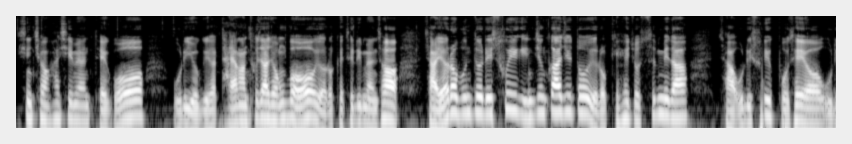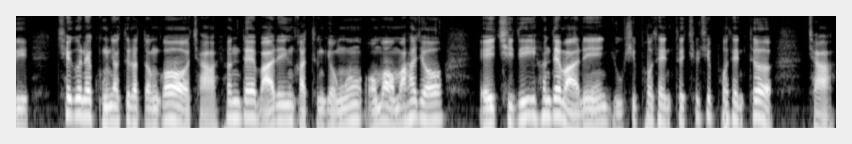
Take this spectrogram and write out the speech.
신청하시면 되고 우리 여기서 다양한 투자 정보 이렇게 드리면서 자 여러분들이 수익 인증까지도 이렇게 해줬습니다. 자 우리 수익 보세요. 우리 최근에 공략 드렸던 거 자 현대마린 같은 경우 어마어마하죠. HD 현대마린 60% 70%자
